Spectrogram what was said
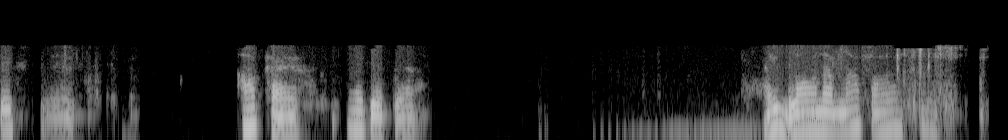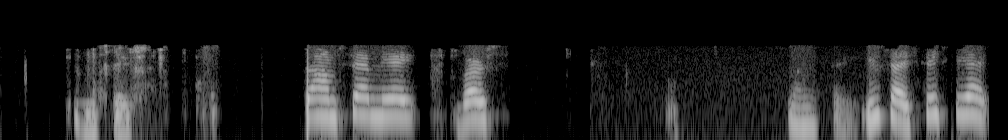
six eight. Okay. Let me get there. He blowing up my phone. too. Let me see. Psalm seventy eight verse let me see. You say sixty eight?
